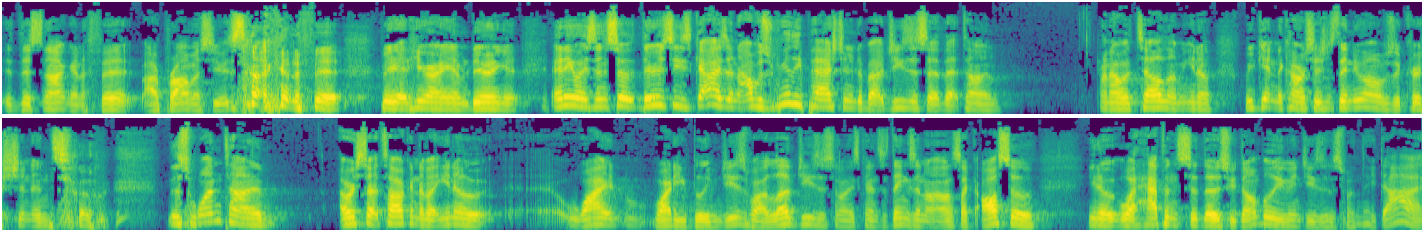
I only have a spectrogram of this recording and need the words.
it's not going to fit. I promise you, it's not going to fit. But yet here I am doing it. Anyways, and so there's these guys, and I was really passionate about Jesus at that time. And I would tell them, you know, we get into conversations. They knew I was a Christian. And so this one time, I would start talking about, you know, why why do you believe in Jesus? Well, I love Jesus and all these kinds of things. And I was like, also, you know, what happens to those who don't believe in Jesus when they die?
